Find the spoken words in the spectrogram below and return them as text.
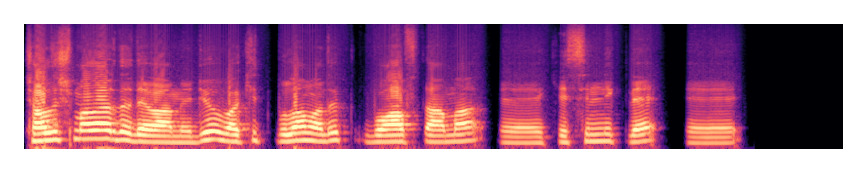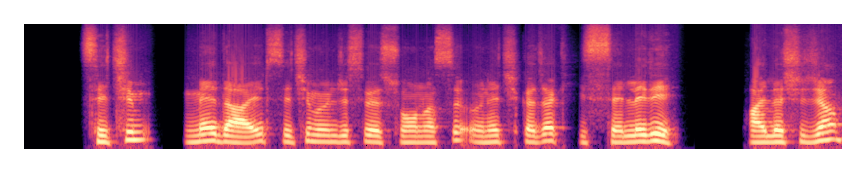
çalışmalar da devam ediyor. Vakit bulamadık bu hafta ama e, kesinlikle e, seçime dair seçim öncesi ve sonrası öne çıkacak hisseleri paylaşacağım.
